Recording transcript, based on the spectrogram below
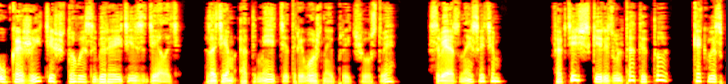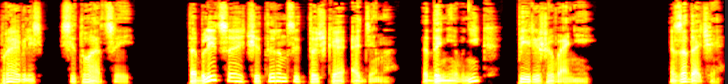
Укажите, что вы собираетесь сделать, затем отметьте тревожные предчувствия, связанные с этим, фактические результаты то, как вы справились с ситуацией. Таблица 14.1. Дневник переживаний. Задача.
